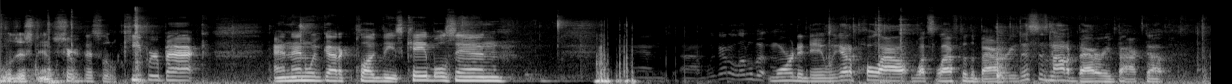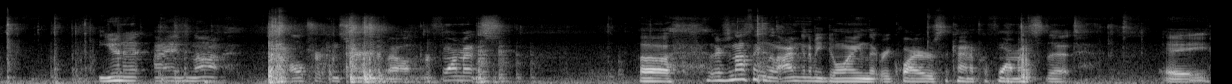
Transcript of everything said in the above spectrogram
we'll just insert this little keeper back. And then we've got to plug these cables in. And um, we've got a little bit more to do. we got to pull out what's left of the battery. This is not a battery backed up unit. I am not ultra concerned about performance. Uh, there's nothing that I'm going to be doing that requires the kind of performance that a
